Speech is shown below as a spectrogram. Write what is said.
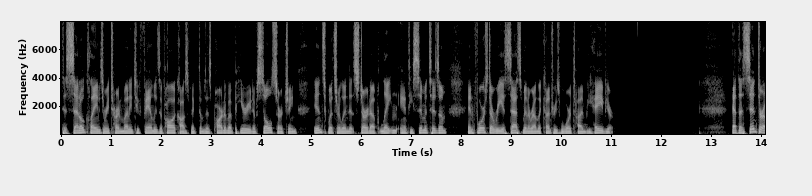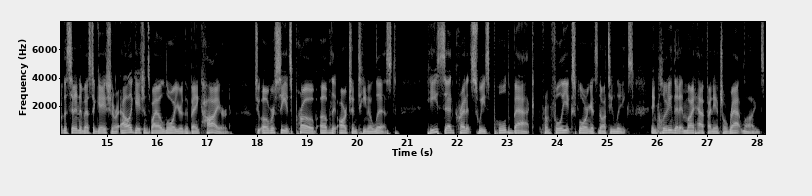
to settle claims and return money to families of Holocaust victims as part of a period of soul searching in Switzerland that stirred up latent anti-Semitism and forced a reassessment around the country's wartime behavior. At the center of the Senate investigation are allegations by a lawyer the bank hired to oversee its probe of the Argentina list. He said Credit Suisse pulled back from fully exploring its Nazi links, including that it might have financial rat lines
